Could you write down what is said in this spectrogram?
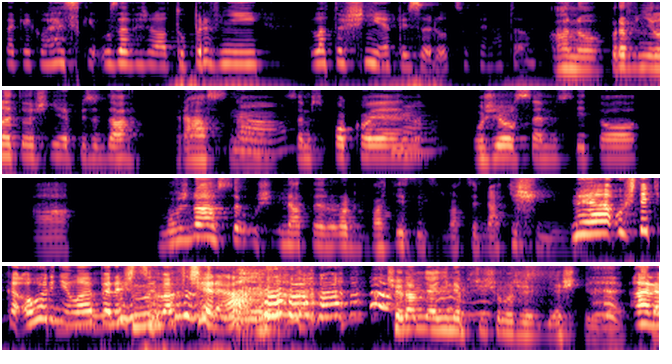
tak jako hezky uzavřela tu první letošní epizodu. Co ty na to? Ano, první letošní epizoda krásná. No. Jsem spokojen. No. užil jsem si to a možná se už i na ten rok 2020 natěším. No já už teďka o hodně lépe než třeba včera. Včera mě ani nepřišlo, že ještě je. Ano,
